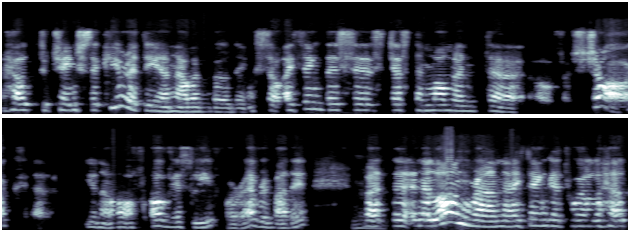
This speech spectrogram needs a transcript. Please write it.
helped to change security in our buildings. So I think this is just a moment uh, of shock, uh, you know, of obviously for everybody. But uh, in the long run, I think it will help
